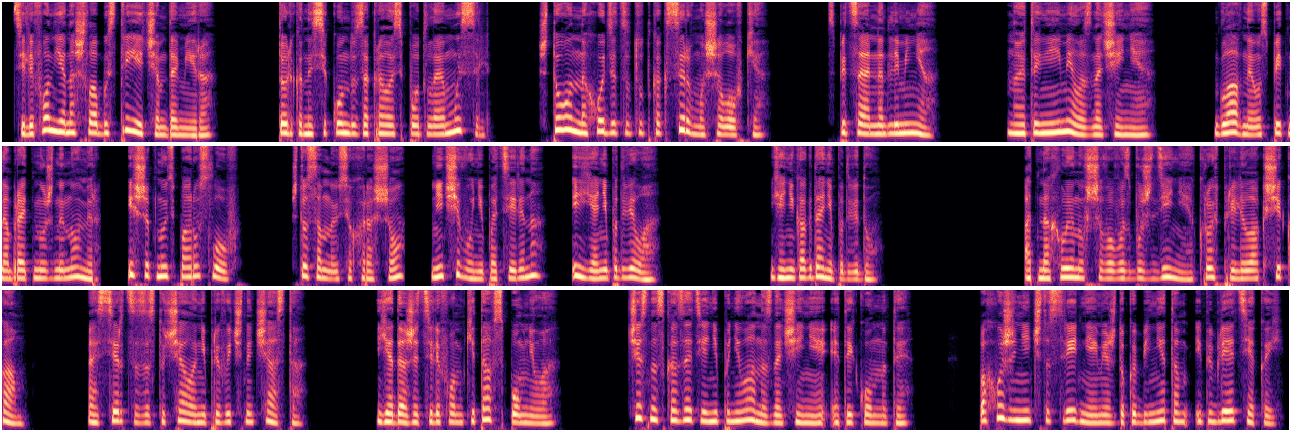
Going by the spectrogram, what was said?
Телефон я нашла быстрее, чем Дамира. Только на секунду закралась подлая мысль, что он находится тут как сыр в мышеловке. Специально для меня. Но это не имело значения. Главное успеть набрать нужный номер и шепнуть пару слов, что со мной все хорошо, ничего не потеряно, и я не подвела. Я никогда не подведу. От нахлынувшего возбуждения кровь прилила к щекам. а сердце застучало непривычно часто. Я даже телефон кита вспомнила. Честно сказать, я не поняла назначения этой комнаты. Похоже, нечто среднее между кабинетом и библиотекой.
